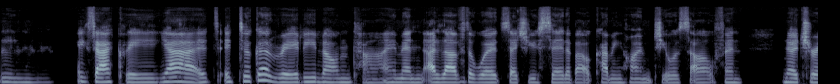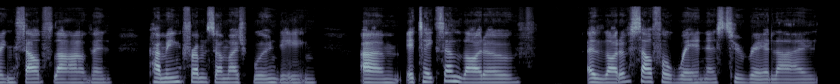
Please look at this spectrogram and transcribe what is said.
Mm, exactly. Yeah, it it took a really long time, and I love the words that you said about coming home to yourself and nurturing self love and coming from so much wounding. Um, it takes a lot of a lot of self awareness to realize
